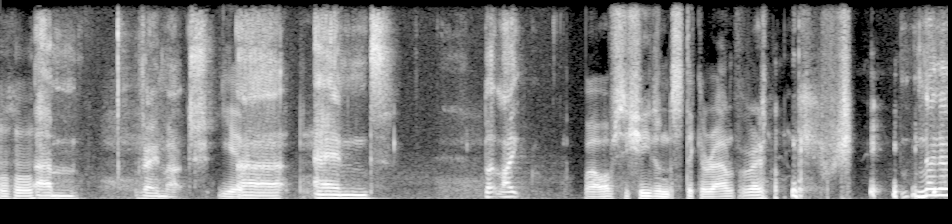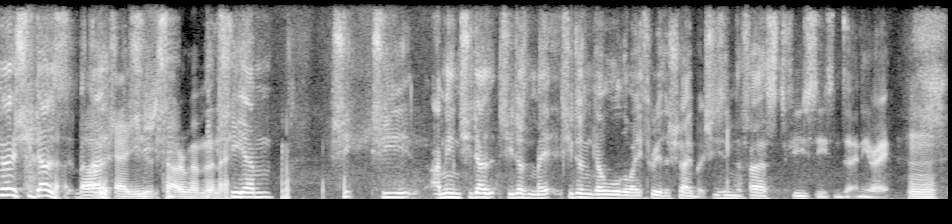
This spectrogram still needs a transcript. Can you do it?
mm-hmm. um, very much. Yeah. Uh, and, but like, well, obviously she doesn't stick around for very long. no, no, no, she does. oh, okay, she, you just can't remember the name. She um, she she. I mean, she does. She doesn't make. She doesn't go all the way through the show, but she's in the first few seasons at any rate. Mm.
